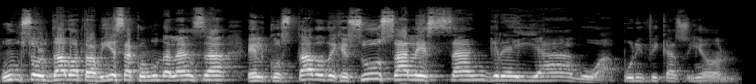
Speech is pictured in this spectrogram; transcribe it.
Un soldado atraviesa con una lanza el costado de Jesús, sale sangre y agua, purificación.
